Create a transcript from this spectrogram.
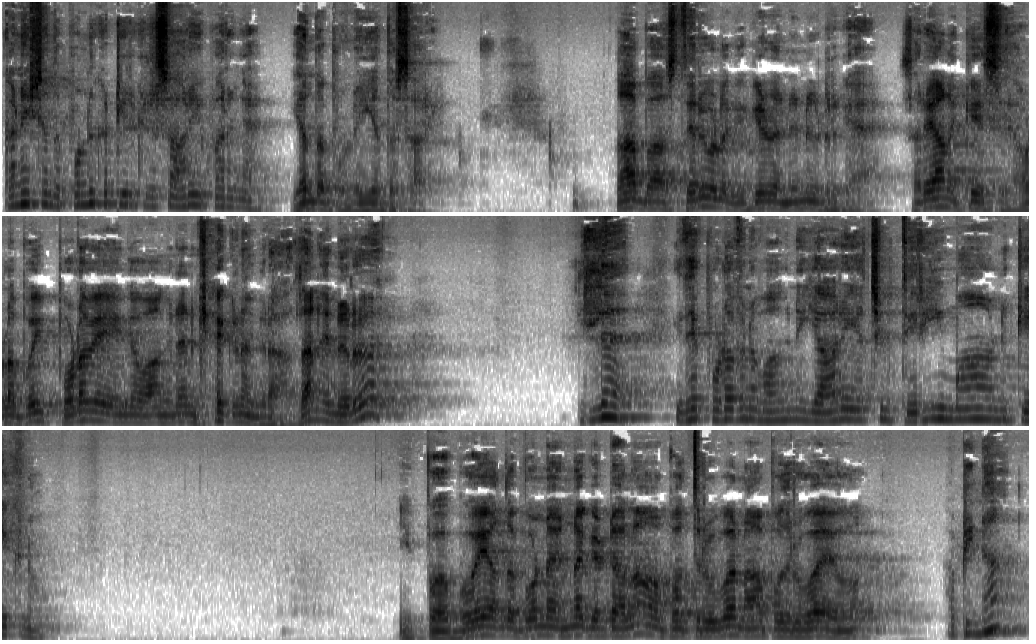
கணேஷ் அந்த பொண்ணு கட்டியிருக்கிற சாரியை பாருங்க. எந்த பொண்ணு எந்த சாரி நான் பாஸ் தெருவிளக்கு கீழே நின்றுட்டு இருக்கேன் சரியான கேஸ். அவளை போய் புடவை எங்கே வாங்கினேன்னு கேட்கணுங்கிறா. அதானே நிறு இல்லை இதே புடவைனை வாங்கின யாரையாச்சும் தெரியுமான்னு கேட்கணும் இப்போ போய் அந்த பொண்ணை என்ன கேட்டாலும் பத்து ரூபா நாற்பது ரூபாயும். அப்படின்னா?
